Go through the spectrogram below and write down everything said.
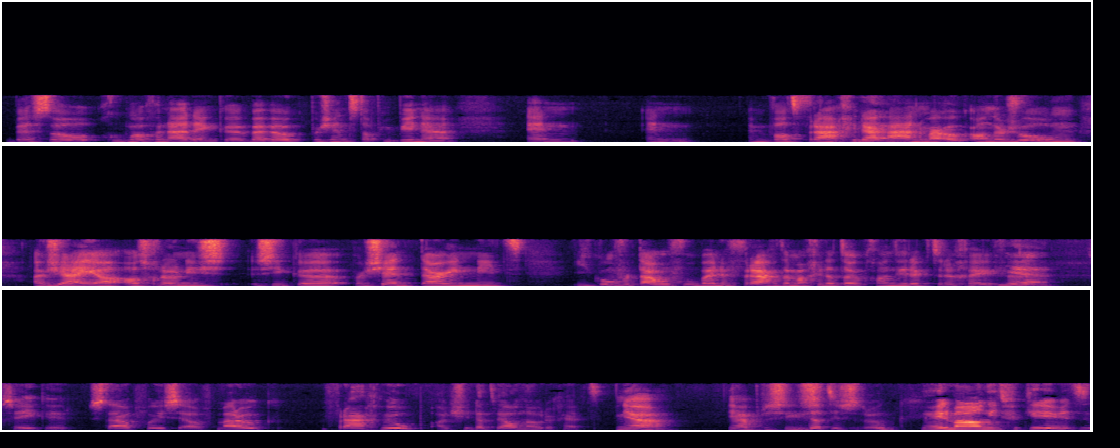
best wel goed mogen nadenken bij welke patiënt stap je binnen. En, en, en wat vraag je Ja. daaraan. Maar ook andersom, als jij je als chronisch zieke patiënt daarin niet je comfortabel voelt bij de vraag, dan mag je dat ook gewoon direct teruggeven. ja, zeker. Sta op voor jezelf. Maar ook vraag hulp als je dat wel nodig hebt. Ja, ja, precies. Dat is ook helemaal niet verkeerd.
